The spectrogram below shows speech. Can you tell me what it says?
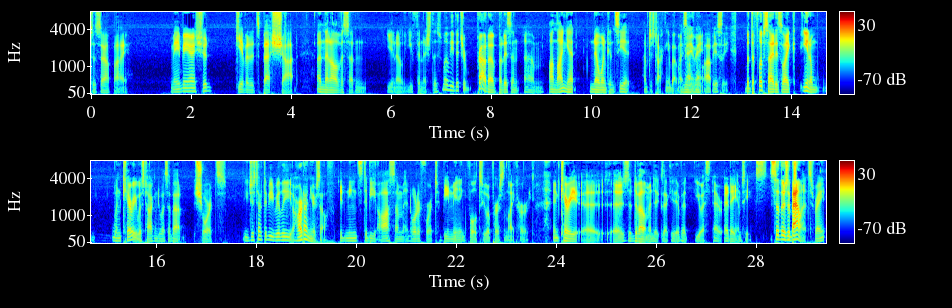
to South by. Maybe I should give it its best shot. And then all of a sudden, you know, you finish this movie that you're proud of, but isn't um, online yet. No one can see it. I'm just talking about myself, Right, right. obviously. But the flip side is like, you know, when Carrie was talking to us about shorts, you just have to be really hard on yourself. It needs to be awesome in order for it to be meaningful to a person like her. And Carrie uh, is a development executive at US uh, at AMC. So there's a balance, right?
